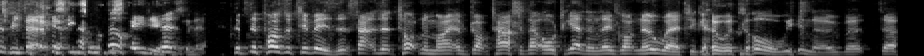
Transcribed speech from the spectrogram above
To be fair, seen some of the stadiums in it? The, the, positive is that that Tottenham might have dropped out of that altogether, and they've got nowhere to go at all. You know, but uh,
